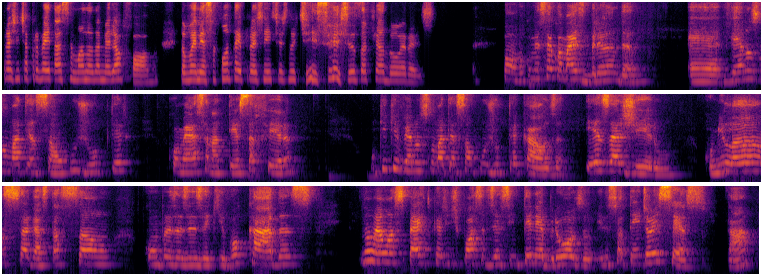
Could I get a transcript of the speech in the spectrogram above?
para a gente aproveitar a semana da melhor forma. Então, Vanessa, conta aí para a gente as notícias desafiadoras. Bom, vou começar com a mais branda. É, Vênus numa tensão com Júpiter, começa na terça-feira. O que, que Vênus numa tensão com Júpiter causa? Exagero, comilança, gastação, compras às vezes equivocadas. Não é um aspecto que a gente possa dizer assim tenebroso, ele só tende ao excesso, tá?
